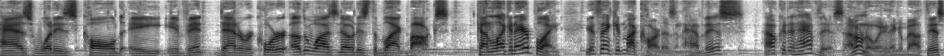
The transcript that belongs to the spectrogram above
has what is called a event data recorder, otherwise known as the black box. Kind of like an airplane. You're thinking, my car doesn't have this. How could it have this? I don't know anything about this.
